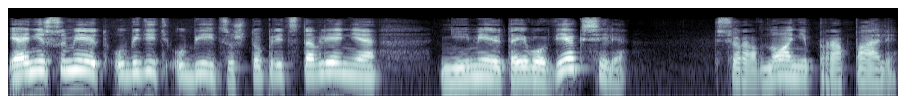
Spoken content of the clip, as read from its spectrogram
и они сумеют убедить убийцу, что представления не имеют о его векселе, все равно они пропали.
